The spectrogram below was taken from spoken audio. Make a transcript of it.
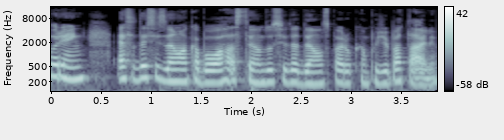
Porém, essa decisão acabou arrastando os cidadãos para o campo de batalha.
